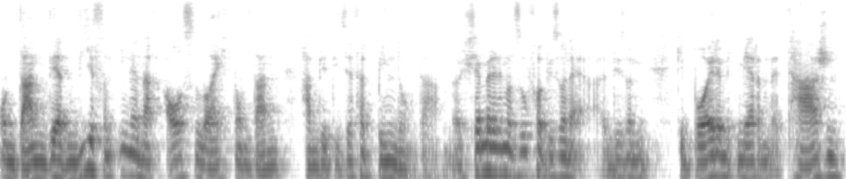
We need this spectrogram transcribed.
und dann werden wir von innen nach außen leuchten und dann haben wir diese Verbindung da. Ich stelle mir das immer so vor wie so, eine, wie so ein Gebäude mit mehreren Etagen.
